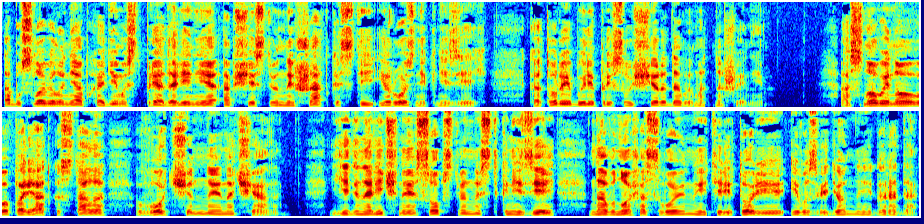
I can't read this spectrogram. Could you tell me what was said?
обусловила необходимость преодоления общественной шаткости и розни князей, которые были присущи родовым отношениям. Основой нового порядка стало вотчинное начало, единоличная собственность князей на вновь освоенные территории и возведенные города.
